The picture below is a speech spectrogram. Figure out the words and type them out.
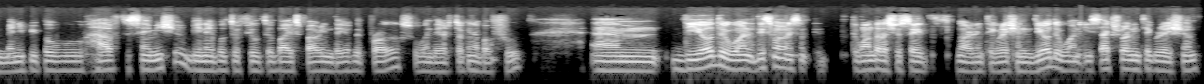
many people will have the same issue, being able to filter by expiring date of the products when they are talking about food. Um, the other one, this one is the one that I should say is not an integration. The other one is actual integration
